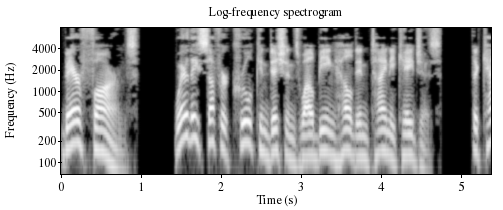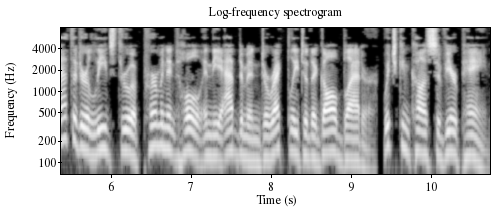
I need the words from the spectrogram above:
bear farms, where they suffer cruel conditions while being held in tiny cages. The catheter leads through a permanent hole in the abdomen directly to the gall bladder, which can cause severe pain.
